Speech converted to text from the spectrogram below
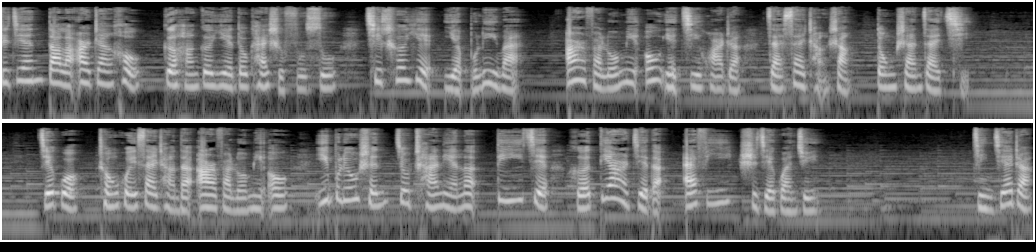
时间到了二战后，各行各业都开始复苏，汽车业也不例外。阿尔法罗密欧也计划着在赛场上东山再起。结果，重回赛场的阿尔法罗密欧一不留神就蝉联了第一届和第二届的 F1 世界冠军。紧接着，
